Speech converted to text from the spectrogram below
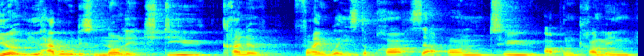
you know, you have all this knowledge. Do you kind of find ways to pass that on to up and coming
